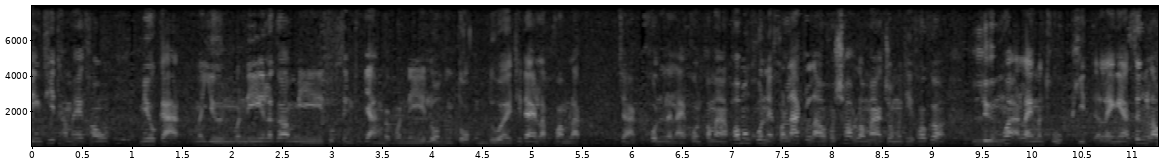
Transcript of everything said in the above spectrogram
ริงๆที่ทำให้เขามีโอกาสมายืนวันนี้ แล้วก็มีทุกสิ่งทุกอย่างแบบวันนี้รวมถึงตัวผมด้วยที่ได้รับความรักจากคนหลายๆ คนเข้ามาเพราะบางคนเนี่ยเขารักเราเขาชอบเรามากจนบางทีเขาก็ลืมว่าอะไรมันถูกผิดอะไรเงี้ยซึ่งเรา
